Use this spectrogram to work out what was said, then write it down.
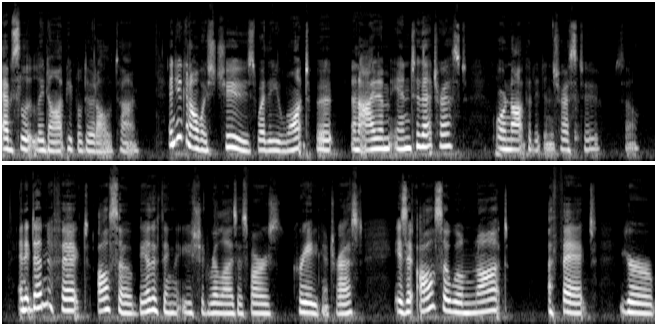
absolutely not. People do it all the time, and you can always choose whether you want to put an item into that trust or not put it in the trust too. So. And it doesn't affect also the other thing that you should realize as far as creating a trust is it also will not affect your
